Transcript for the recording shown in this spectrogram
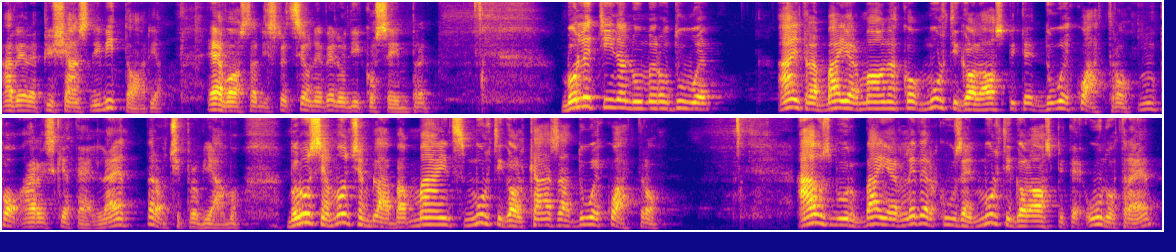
avere più chance di vittoria è a vostra discrezione, ve lo dico sempre. Bollettina numero 2. Eintracht Bayern Monaco, multigol ospite 2-4, un po' a rischiatella, eh? però ci proviamo. Borussia Mönchengladbach Mainz, multigol casa 2-4. Augsburg Bayer Leverkusen, multigol ospite 1-3,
